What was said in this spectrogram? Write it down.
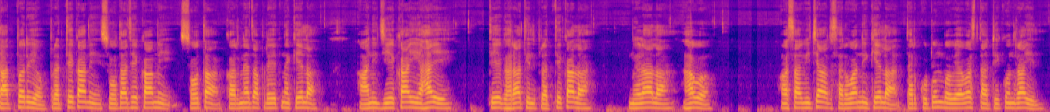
तात्पर्य प्रत्येकाने स्वतःचे कामे स्वतः करण्याचा प्रयत्न केला आणि जे काही आहे ते घरातील प्रत्येकाला मिळाला हवं असा विचार सर्वांनी केला तर कुटुंब व्यवस्था टिकून राहील.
